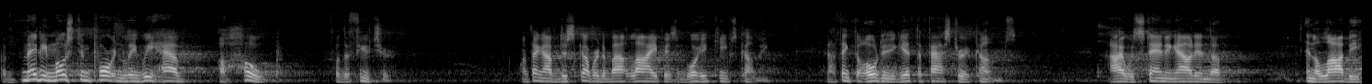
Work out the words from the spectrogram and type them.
but maybe most importantly, we have a hope for the future. One thing I've discovered about life is, boy, it keeps coming. And I think the older you get, the faster it comes. I was standing out in the, in the lobby,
